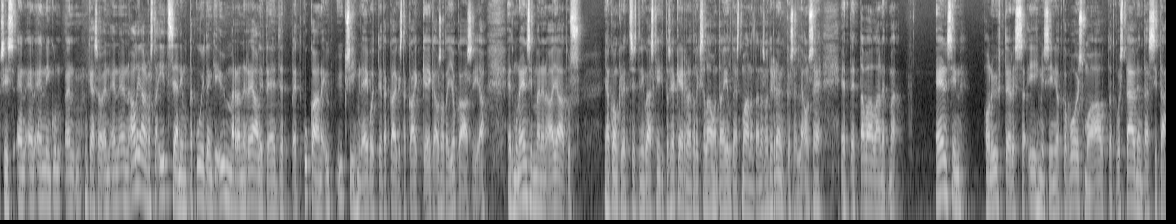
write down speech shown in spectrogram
siis en, en, en, niin kuin, en, mikä se on, en, en, en aliarvosta itseäni, mutta kuitenkin ymmärrän ne realiteetit, että, että kukaan yksi ihminen ei voi tietää kaikesta kaikkea eikä osata joka asiaa. Että mun ensimmäinen ajatus – ihan konkreettisesti, niin kuin äskenkin tosiaan kerroin, että oliko se lauantai-ilta ja maanantaina soitin Rönkköselle, on se, että, että tavallaan, että mä ensin on yhteydessä ihmisiin, jotka vois mua auttaa, jotka vois täydentää sitä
